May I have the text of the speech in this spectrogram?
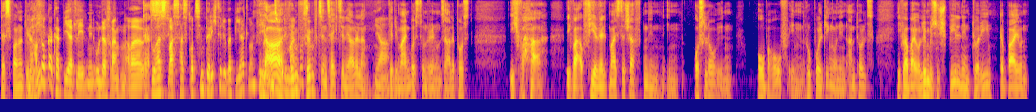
das war natürlich. Wir haben doch gar keine Biathleten in Unterfranken, aber du hast was hast trotzdem berichtet über Biathlon für ja, uns, für fünf, 15, 16 Jahre lang ja. für die Mainpost und und Saalepost. Ich war, ich war auf vier Weltmeisterschaften in, in Oslo, in Oberhof, in Ruppolding und in Antolz. Ich war bei Olympischen Spielen in Turin dabei und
